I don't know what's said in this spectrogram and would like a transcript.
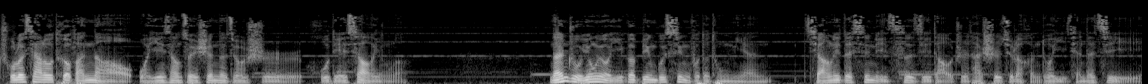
除了《夏洛特烦恼》，我印象最深的就是蝴蝶效应了。男主拥有一个并不幸福的童年，强烈的心理刺激导致他失去了很多以前的记忆，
